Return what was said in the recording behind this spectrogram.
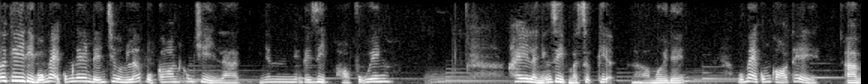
Đôi khi thì bố mẹ cũng nên đến trường lớp của con, không chỉ là nhân những cái dịp họp phụ huynh, hay là những dịp mà sự kiện à, mời đến. Bố mẹ cũng có thể à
